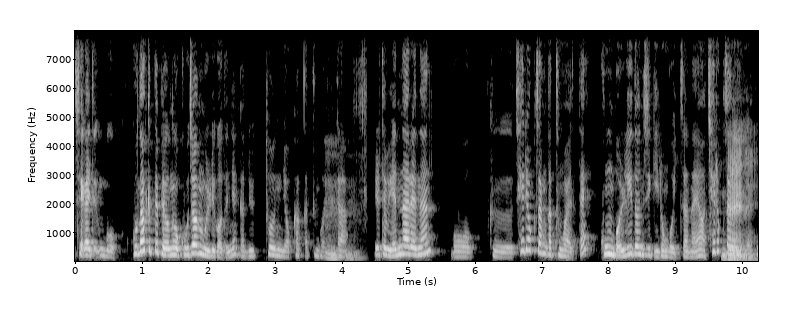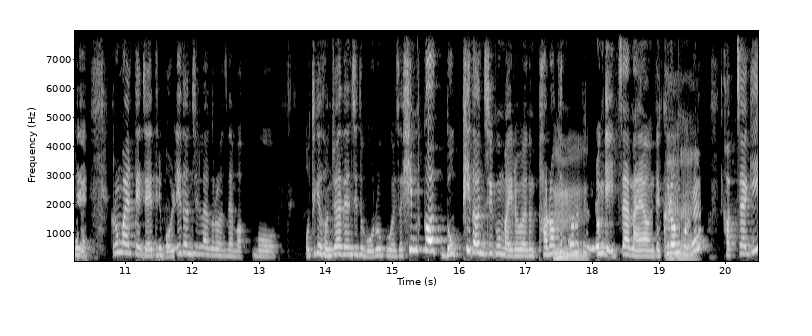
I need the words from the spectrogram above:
제가 이제 뭐 고등학교 때 배우는 거 고전 물리거든요. 그러니까 뉴턴 역학 같은 거니까 음, 음. 이를테면 옛날에는 뭐 그 체력장 같은 거 할 때 공 멀리 던지기 이런 거 있잖아요. 체력장 네네. 네. 그런 거 할 때 이제 애들이 멀리 던질라 그러는데 막 뭐 어떻게 던져야 되는지도 모르고 그래서 힘껏 높이 던지고 막 이러면은 바로 앞에 음, 떨어지고 음. 이런 게 있잖아요. 근데 그런 네. 거를 갑자기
